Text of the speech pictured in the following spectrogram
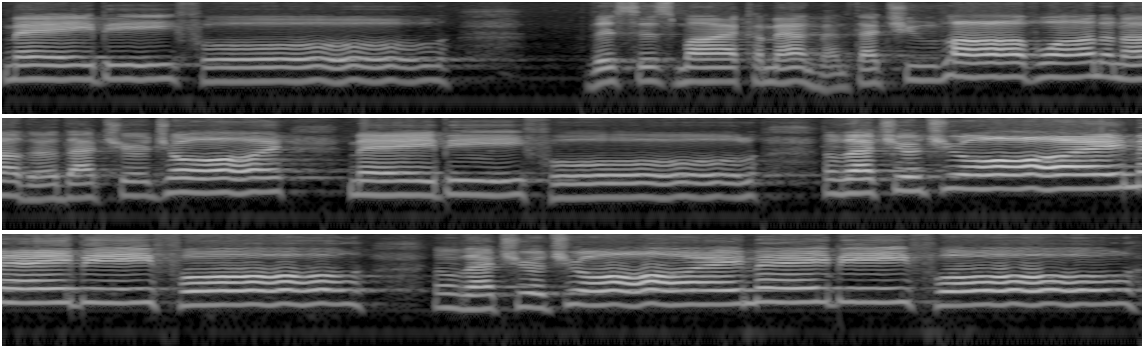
may be full. This is my commandment that you love one another, that your joy may be full, that your joy may be full, that your joy may be full.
